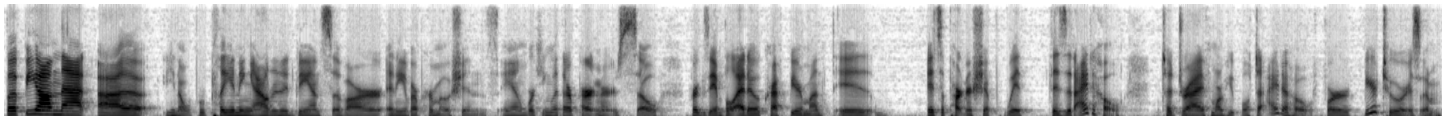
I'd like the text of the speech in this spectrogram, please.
But beyond that, uh, you know, we're planning out in advance of our any of our promotions and working with our partners. So, for example, Idaho Craft Beer Month is it's a partnership with Visit Idaho to drive more people to Idaho for beer tourism.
